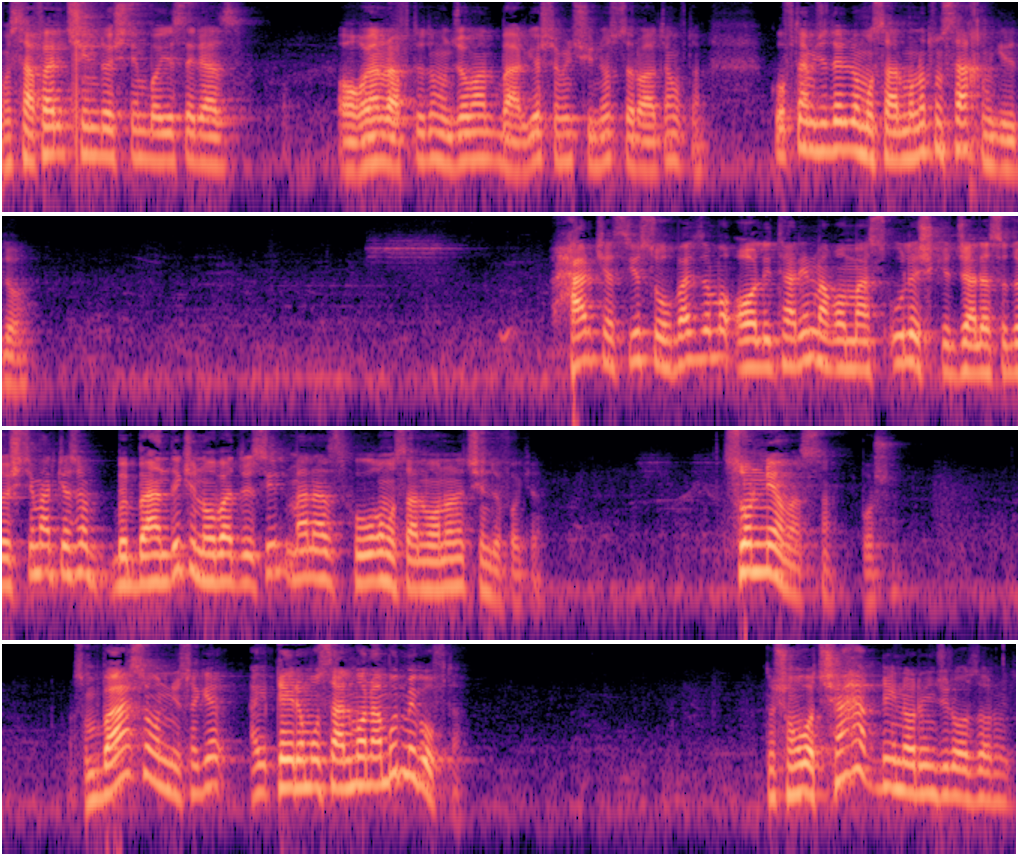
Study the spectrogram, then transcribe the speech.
ما سفر چین داشتیم با یه سری از آقایان رفته بودم اونجا. من برگشتم این چینی استراحت گفتم. گفتم اینجا دارید به مسلماناتون سخت می‌گیرید. هر کسی یه صحبتی ما عالی ترین مقام مسئولش که جلسه داشتیم هر کسی به بنده که نوبت رسید من از حقوق مسلمانان چین دفاع کردم. سنی هم هستم باشون. اصلا بحث اون نیست. اگه غیر مسلمان هم بود می‌گفتم. شما با چه حقی اینا رو اینجوری آزار می‌دید؟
